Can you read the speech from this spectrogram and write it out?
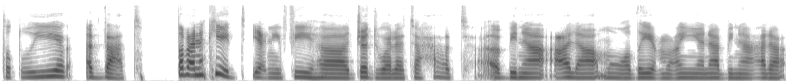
تطوير الذات. طبعا أكيد يعني فيها جدولة تحت بناء على مواضيع معينة بناء على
